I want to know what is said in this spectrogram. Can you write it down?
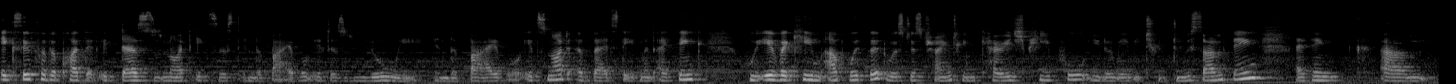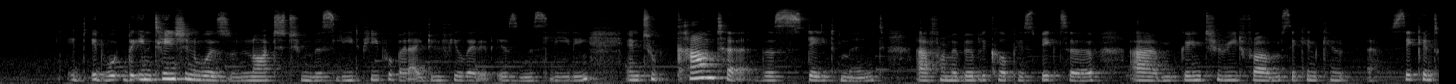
except for the part that it does not exist in the Bible. It is nowhere in the Bible. It's not a bad statement. I think whoever came up with it was just trying to encourage people, you know, maybe to do something. I think um, it, it the intention was not to mislead people but i do feel that it is misleading. And to counter this statement uh, from a biblical perspective i'm going to read from second second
